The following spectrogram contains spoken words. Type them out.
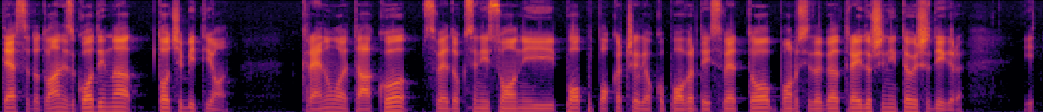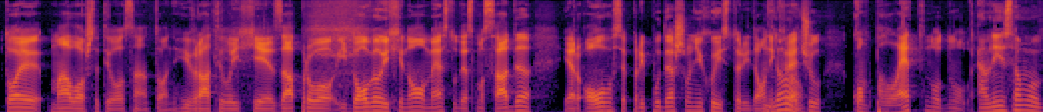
10 do 12 godina, to će biti on. Krenulo je tako, sve dok se nisu oni pop pokačili oko povrde i sve to, morao si da ga traduješ i nite više da igra. I to je malo oštetilo San Antonio i vratilo ih je zapravo i dovelo ih je na ovo mesto gde smo sada, jer ovo se prvi put dešava u njihovoj istoriji, da oni no. kreću kompletno od nule. Ali nije samo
